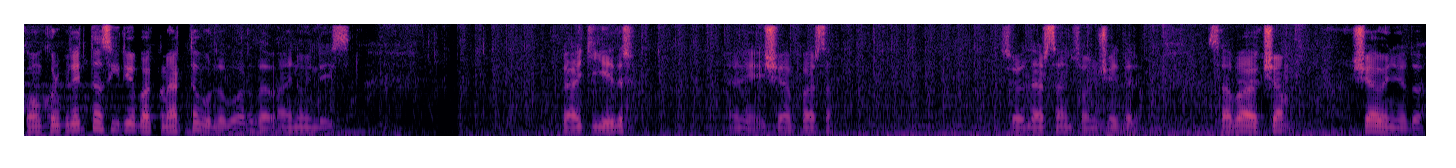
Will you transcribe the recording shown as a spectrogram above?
Conquer Blade nasıl gidiyor? Bak Mert de burada bu arada. Aynı oyundayız. Belki gelir. Yani şey yaparsan. Söylersen son şeyleri. Sabah akşam şey oynuyordu.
